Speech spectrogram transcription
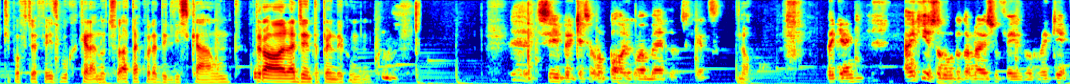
tipo c'è Facebook che è la nocciolata, quella del discount, però la gente prende comunque. Sì, perché sono poveri come merda, scherzo. No. Perché anche, anche io sono dovuto tornare su Facebook perché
